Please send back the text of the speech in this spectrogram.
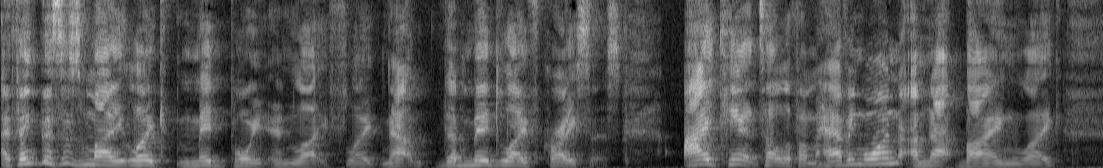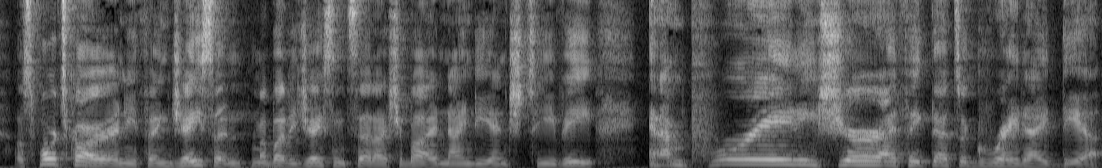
I think this is my like midpoint in life, like now the midlife crisis. I can't tell if I'm having one. I'm not buying like a sports car or anything. Jason, my buddy Jason said I should buy a 90 inch TV. And I'm pretty sure I think that's a great idea.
